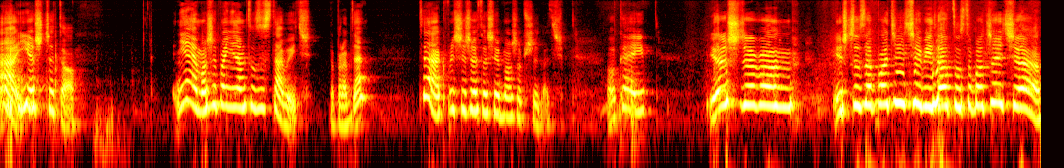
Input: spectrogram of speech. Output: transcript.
A, i jeszcze to. Nie, może pani nam to zostawić. Naprawdę? Tak, myślę, że to się może przydać. Okej. Jeszcze wam... Jeszcze zapłacicie mi za to, zobaczycie!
